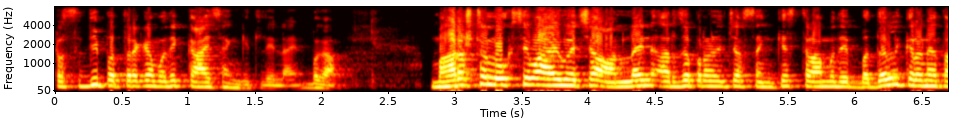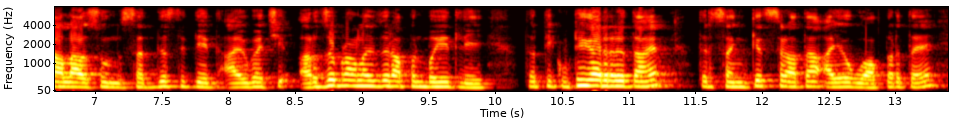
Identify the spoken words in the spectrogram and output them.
प्रसिद्धी पत्रकामध्ये काय सांगितलेलं आहे. बघा महाराष्ट्र लोकसेवा आयोगाच्या ऑनलाईन अर्ज़ प्रणालीच्या संकेतस्थळामध्ये बदल करण्यात आला असून सद्यस्थितीत अर्ज़ प्रणाली जर आपण बघितली, तर ती कुठे कार्यरत आहे? तर संकेतस्थळ आता आयोग वापरत आहे.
